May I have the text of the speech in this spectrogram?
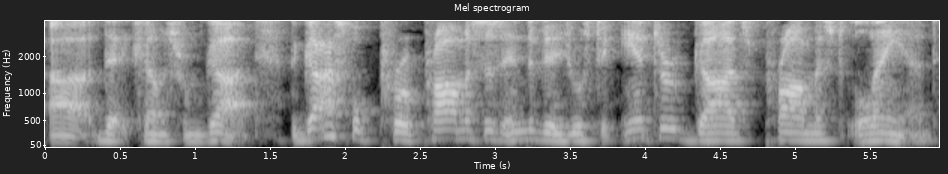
uh, that comes from God. The gospel pro- promises individuals to enter God's promised land.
